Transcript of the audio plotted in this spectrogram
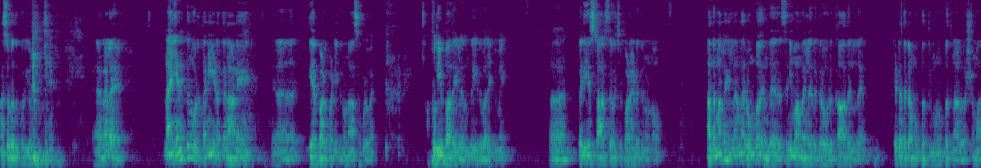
நான் சொல்கிறது புரியும் நினைக்கிறேன். நான் எனக்குன்னு ஒரு தனி இடத்தை நானே ஏற்பாடு பண்ணிக்கணும்னு ஆசைப்படுவேன். புதிய பாதையிலிருந்து இது வரைக்குமே பெரிய ஸ்டார்ஸை வச்சு படம் எடுக்கணும்னோ அந்த மாதிரிலாம் இல்லாமல் ரொம்ப இந்த சினிமா மேல இருக்கிற ஒரு காதலில் கிட்டத்தட்ட முப்பத்தி மூணு முப்பத்தி நாலு வருஷமா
